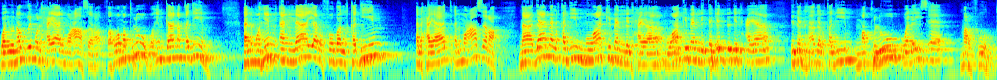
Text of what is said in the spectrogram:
وينظم الحياة المعاصرة فهو مطلوب وإن كان قديم. المهم أن لا يرفض القديم الحياة المعاصرة. ما دام القديم مواكبا للحياة مواكبا لتجدد الحياة إذا هذا القديم مطلوب وليس مرفوض.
